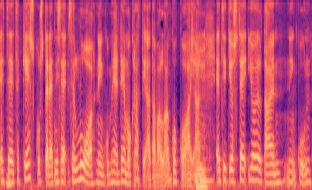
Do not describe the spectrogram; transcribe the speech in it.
Että se, että sä keskustelet, niin se, se luo niin kuin meidän demokratiaa tavallaan koko ajan. Mm. Että sitten jos se joiltain niin kuin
